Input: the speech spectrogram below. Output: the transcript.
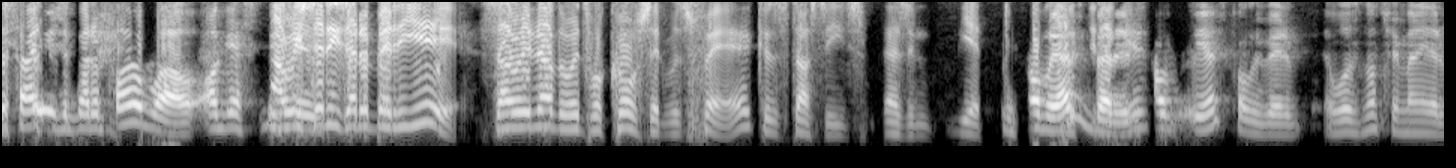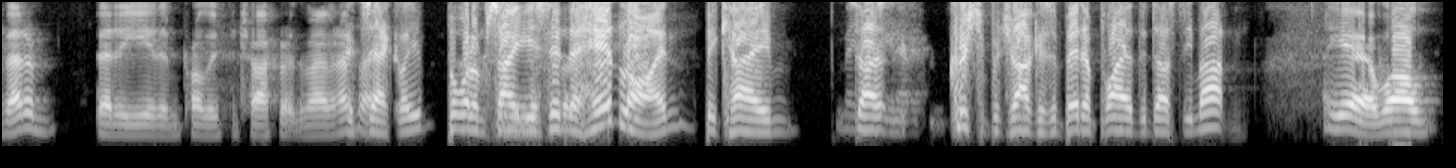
he say he was a better player? Well, I guess. No, he said he's had a better year. So in other words, what Crawford said was fair because Dusty's, as in yet, he probably has lifted better. a. Probably, he has probably better. It was not too many that have had a better year than probably Petracca at the moment. have they? exactly. But what I'm saying he is, then the headline became Maybe Don't- you know, a better player than Dusty Martin. Yeah. Well.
